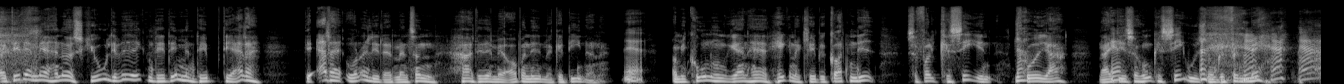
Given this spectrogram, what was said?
og det der med at have noget at skjule, jeg ved ikke, om det er det, men det, det er da det er da underligt, at man sådan har det der med op og ned med gardinerne. Ja. Og min kone, hun vil gerne have, at hækken er klippet godt ned, så folk kan se ind, troede jeg. Nej, ja. det er så, hun kan se ud, så hun kan følge med.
